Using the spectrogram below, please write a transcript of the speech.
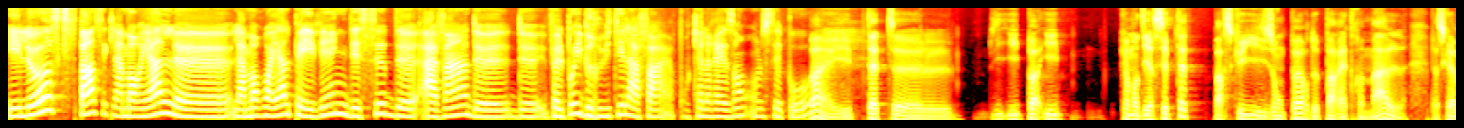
Et là, ce qui se passe, c'est que la Montréal, euh, la Mont-Royal Paving décide avant de, de. veulent pas ébruiter l'affaire. Pour quelle raison, on ne le sait pas. Ben, et peut-être. Euh, comment dire C'est peut-être parce qu'ils ont peur de paraître mal. Parce que, euh,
